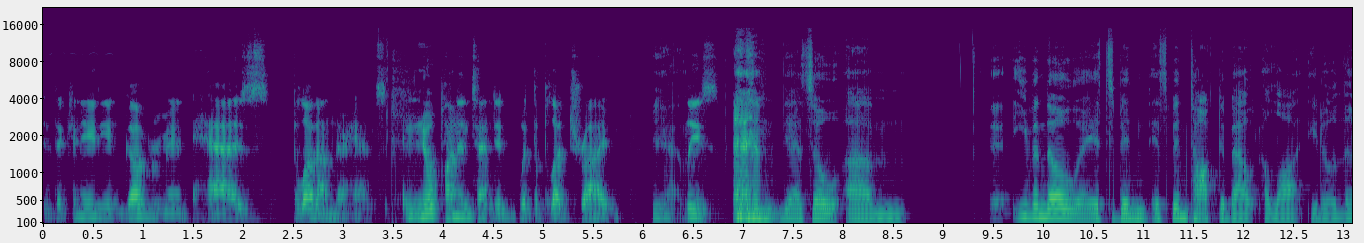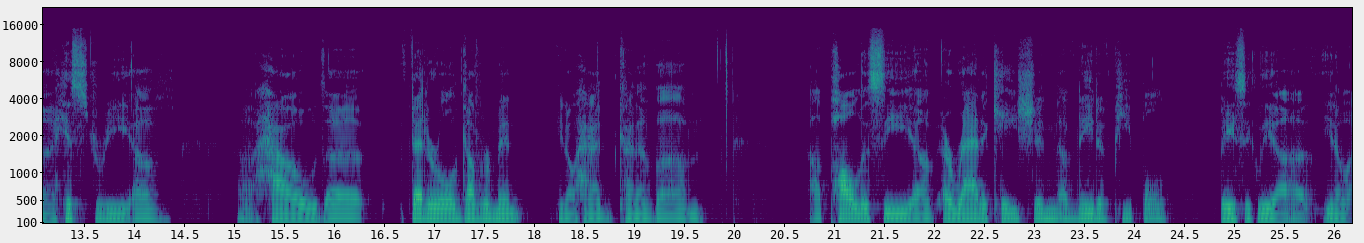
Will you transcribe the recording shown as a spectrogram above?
the Canadian government has blood on their hands, and no pun intended with the blood tribe. Yeah, please. yeah. So, um, even though it's been it's been talked about a lot, you know, the history of uh, how the federal government, you know, had kind of um, a policy of eradication of Native people. Basically, uh, you know,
